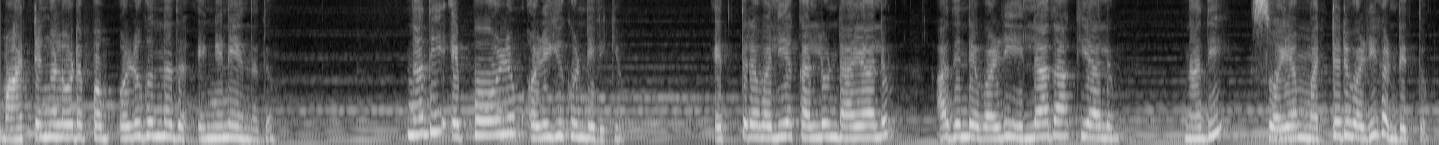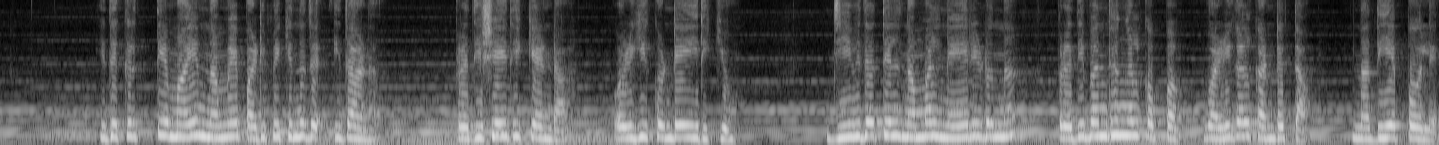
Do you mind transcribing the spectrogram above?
മാറ്റങ്ങളോടൊപ്പം ഒഴുകുന്നത് എങ്ങനെയെന്നതും. നദി എപ്പോഴും ഒഴുകിക്കൊണ്ടിരിക്കും. എത്ര വലിയ കല്ലുണ്ടായാലും അതിന്റെ വഴി ഇല്ലാതാക്കിയാലും നദി സ്വയം മറ്റൊരു വഴി കണ്ടെത്തും. ഇത് കൃത്യമായും നമ്മെ പഠിപ്പിക്കുന്നത് ഇതാണ്. പ്രതിഷേധിക്കേണ്ട ഒഴുകിക്കൊണ്ടേയിരിക്കൂ. ജീവിതത്തിൽ നമ്മൾ നേരിടുന്ന പ്രതിബന്ധങ്ങൾക്കൊപ്പം വഴികൾ കണ്ടെത്താം നദിയെപ്പോലെ.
